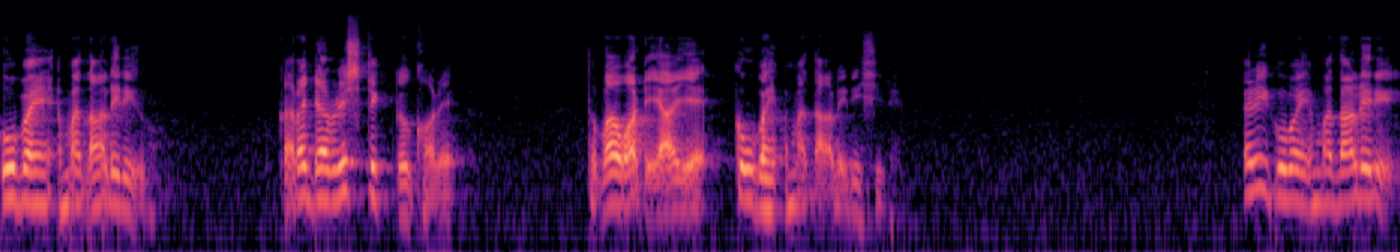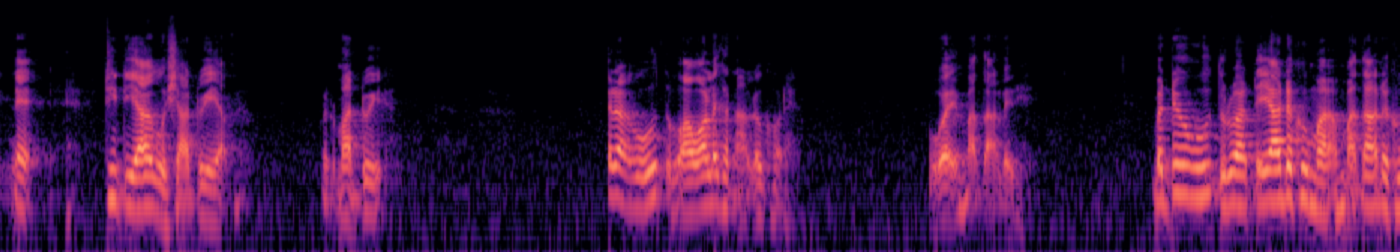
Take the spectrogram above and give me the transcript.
ကိုယ်ပိုင်အမှတ်သားလေးတွေကို characteristic လို့ခေါ်တဲ့သဘာဝတရားရဲ့ ကိုယ်ပိုင်အမှတ်သားလေးတွေရှိတယ်အဲ့ဒီကိုယ်ပိုင်အမှတ်သားလေးတွေနဲ့ဒီတရားကိုရှာတွေ့ရမယ်ပထမတွေ့တယ်အဲ့ဒါကိုသဘာဝလက္ခဏာလို့ခေါ်တယ်ကိုယ်ပိုင်အမှတ်သားလေးတွေမတူဘူးသူတို့ကတရားတစ်ခုမှအမှတ်သားတစ်ခု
